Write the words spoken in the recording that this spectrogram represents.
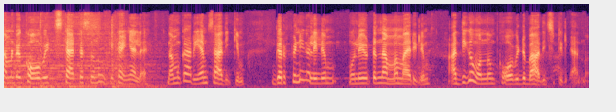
നമ്മുടെ കോവിഡ് സ്റ്റാറ്റസ് നോക്കിക്കഴിഞ്ഞാൽ നമുക്കറിയാൻ സാധിക്കും ഗർഭിണികളിലും മുലയൂട്ടുന്ന അമ്മമാരിലും അധികമൊന്നും കോവിഡ് ബാധിച്ചിട്ടില്ല എന്ന്.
